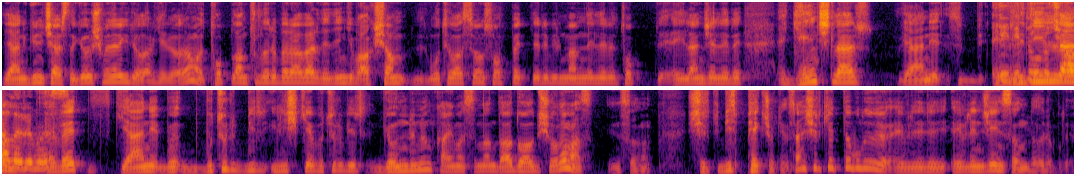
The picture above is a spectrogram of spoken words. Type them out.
Yani gün içerisinde görüşmelere gidiyorlar geliyorlar ama toplantıları beraber dediğin gibi akşam motivasyon sohbetleri bilmem neleri top eğlenceleri e, gençler yani evli Deli değiller. çağlarımız. Evet yani bu, bu tür bir ilişkiye bu tür bir gönlünün kaymasından daha doğal bir şey olamaz insanın. Şirk, biz pek çok insan şirkette buluyor evli, evleneceği insanı da öyle buluyor.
